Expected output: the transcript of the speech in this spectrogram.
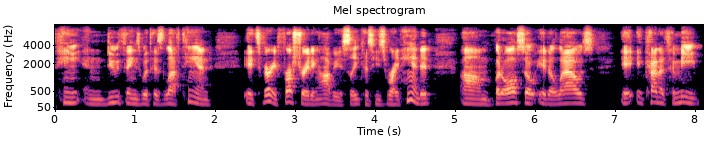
paint and do things with his left hand, it's very frustrating, obviously, because he's right-handed. Um, but also it allows it, it kind of to me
